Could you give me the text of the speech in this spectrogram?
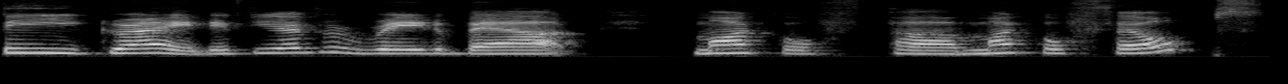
be great. If you ever read about Michael uh, Michael Phelps,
